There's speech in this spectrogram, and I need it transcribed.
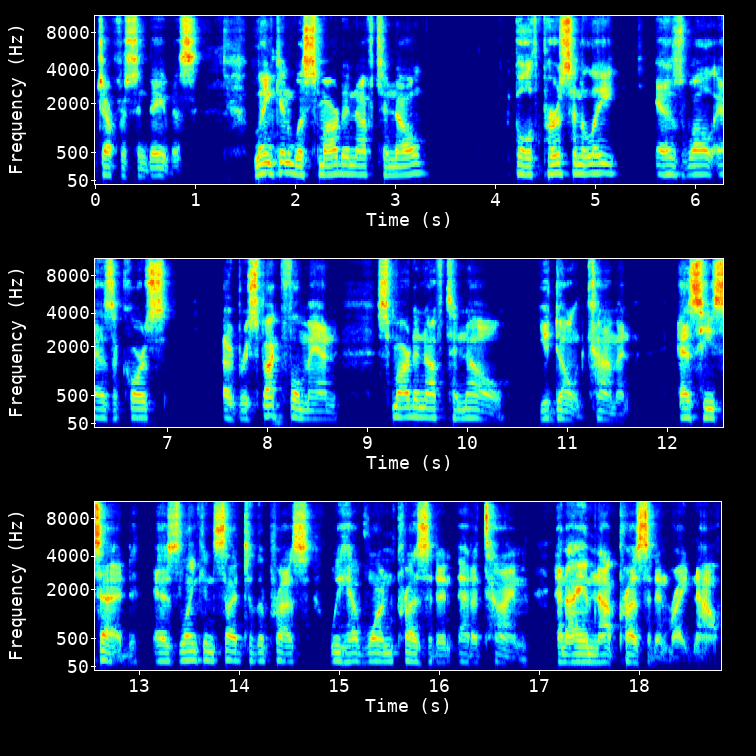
Jefferson Davis. Lincoln was smart enough to know, both personally as well as, of course, a respectful man, smart enough to know you don't comment as he said, as Lincoln said to the press, we have one president at a time, and I am not president right now.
